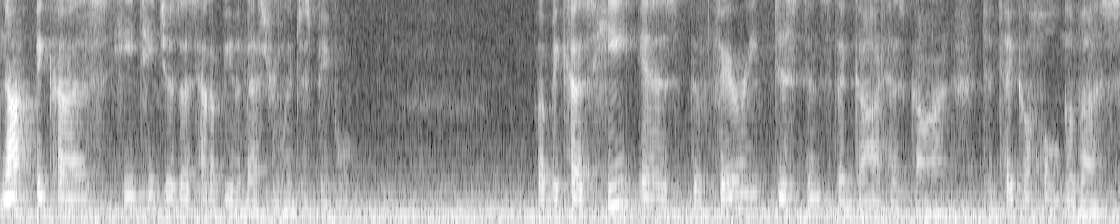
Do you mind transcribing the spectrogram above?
not because he teaches us how to be the best religious people but because He is the very distance that God has gone to take a hold of us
